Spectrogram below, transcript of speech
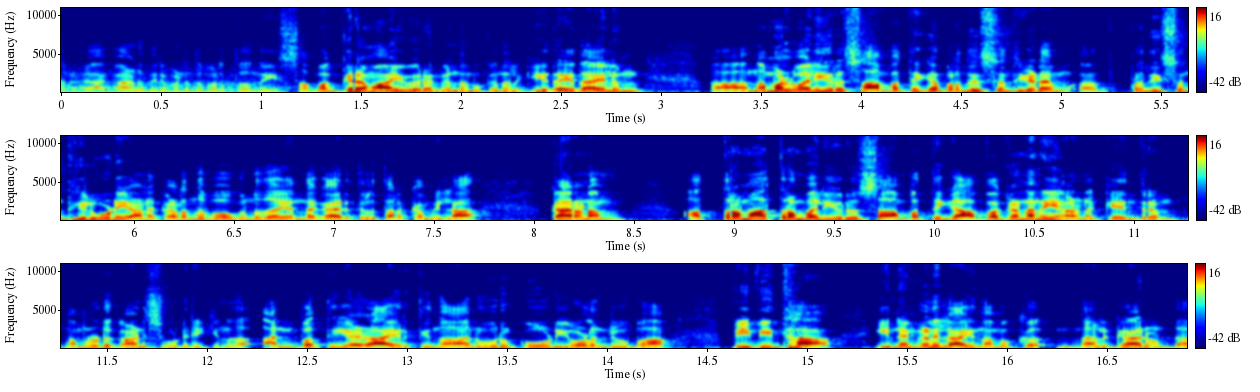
അനുരാഗാണ് തിരുവനന്തപുരത്ത് നിന്ന് ഈ സമഗ്രമായ വിവരങ്ങൾ നമുക്ക് നൽകിയത്. ഏതായാലും നമ്മൾ വലിയൊരു സാമ്പത്തിക പ്രതിസന്ധിയുടെ പ്രതിസന്ധിയിലൂടെയാണ് കടന്നു പോകുന്നത് എന്ന കാര്യത്തിൽ തർക്കമില്ല. കാരണം അത്രമാത്രം വലിയൊരു സാമ്പത്തിക അവഗണനയാണ് കേന്ദ്രം നമ്മളോട് കാണിച്ചുകൊണ്ടിരിക്കുന്നത്. അൻപത്തി ഏഴായിരത്തി നാനൂറ് കോടിയോളം രൂപ വിവിധ ഇനങ്ങളിലായി നമുക്ക് നൽകാനുണ്ട്.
